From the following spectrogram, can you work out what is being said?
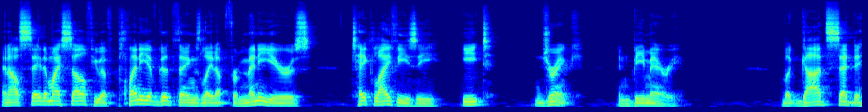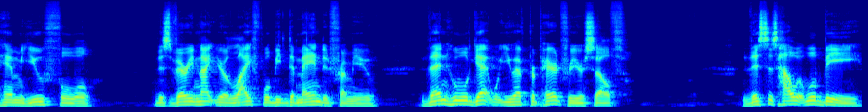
And I'll say to myself, You have plenty of good things laid up for many years Take life easy, eat, drink, and be merry. But God said to him, You fool, this very night your life will be demanded from you. Then who will get what you have prepared for yourself? This is how it will be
